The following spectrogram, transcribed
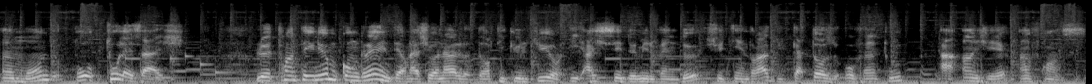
un monde pour tous les âges. Le 31e Congrès international d'horticulture IHC 2022 se tiendra du 14 au 20 août à Angers, en France.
